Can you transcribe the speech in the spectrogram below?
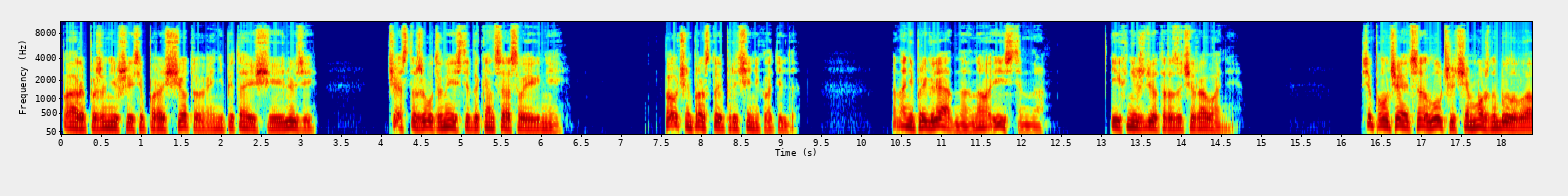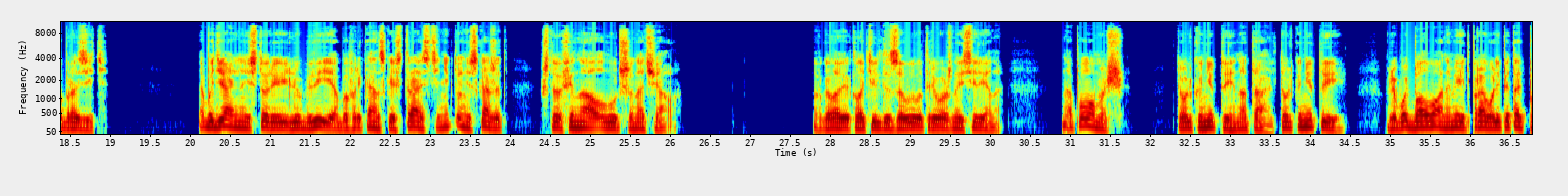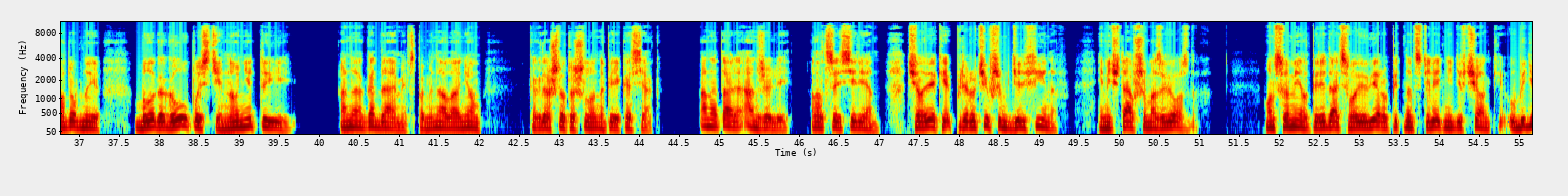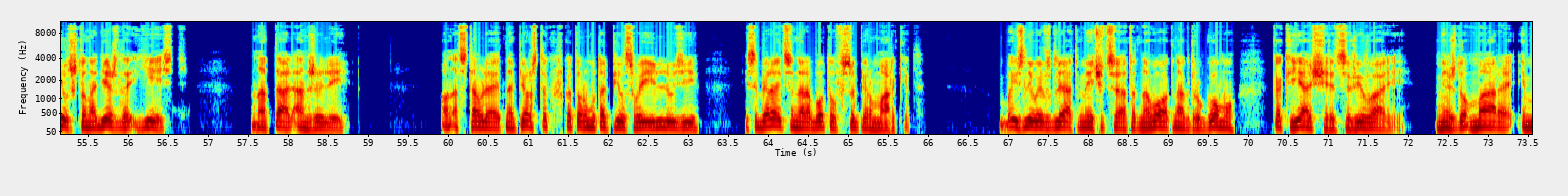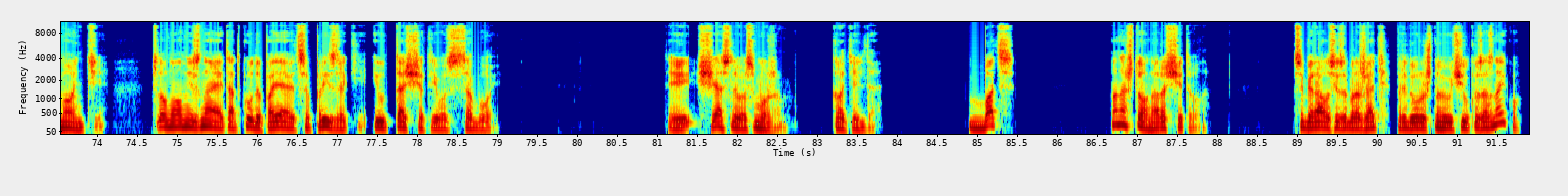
Пары, поженившиеся по расчету и не питающие иллюзий, часто живут вместе до конца своих дней. По очень простой причине, Клотильда. Она неприглядна, но истинна. Их не ждет разочарование. Все получается лучше, чем можно было вообразить. Об идеальной истории любви и об африканской страсти никто не скажет, что финал лучше начала. В голове Клотильды завыла тревожная сирена. «На помощь! Только не ты, Наталь, только не ты. Любой болван имеет право лепетать подобные благоглупости, но не ты. Она годами вспоминала о нем, когда что-то шло наперекосяк. А Наталья Анжели, ловце сирен, человеке, приручившем дельфинов и мечтавшем о звездах. Он сумел передать свою веру пятнадцатилетней девчонке, убедил, что надежда есть. Наталь Анжели, он отставляет наперсток, в котором утопил свои иллюзии, и собирается на работу в супермаркет. Боязливый взгляд мечется от одного окна к другому, как ящерица в виварии, между Маре и Монти, словно он не знает, откуда появятся призраки и утащат его с собой. — Ты счастлива с мужем, Клотильда? Бац! А на что она рассчитывала? Собиралась изображать придурочную училку-зазнайку?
